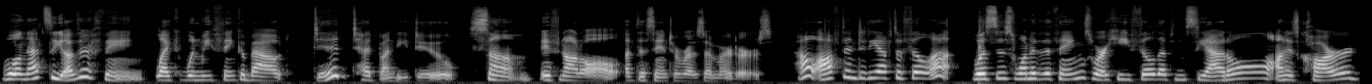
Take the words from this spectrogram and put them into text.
Well, and that's the other thing. Like, when we think about did Ted Bundy do some, if not all, of the Santa Rosa murders? How often did he have to fill up? Was this one of the things where he filled up in Seattle on his card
